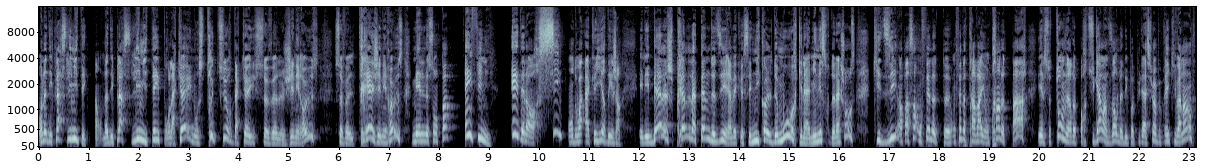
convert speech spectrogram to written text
on a des places limitées. Hein, on a des places limitées pour l'accueil. Nos structures d'accueil se veulent généreuses, se veulent très généreuses, mais elles ne sont pas infinies. Et dès lors, si on doit accueillir des gens, et les Belges prennent la peine de dire, avec c'est Nicole Demour, qui est la ministre de la chose, qui dit, en passant, on fait notre, on fait notre travail, on prend notre part, et elle se tourne vers le Portugal en disant, on a des populations à peu près équivalentes.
